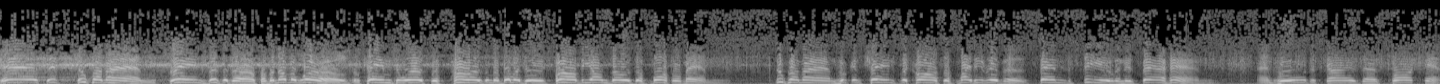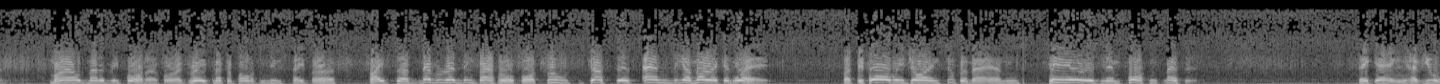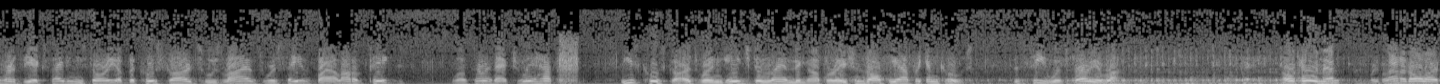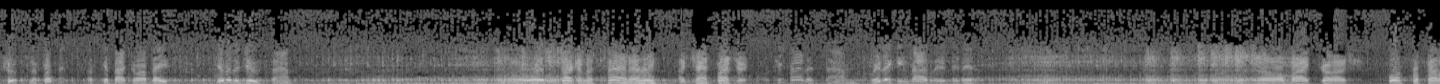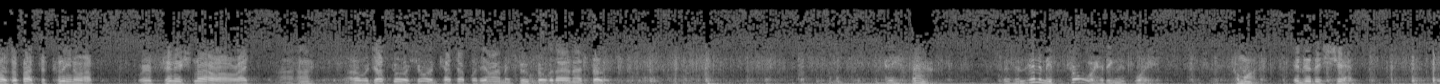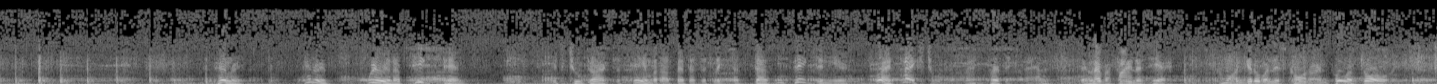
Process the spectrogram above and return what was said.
Yes, it's Superman, strange visitor from another world who came to Earth with powers and abilities far beyond those of mortal men. Superman who can change the course of mighty rivers, bend steel in his bare hands, and who, disguised as Clark Kent, mild-mannered reporter for a great metropolitan newspaper, fights a never-ending battle for truth, justice, and the American way. But before we join Superman, here is an important message. Say, gang, have you heard the exciting story of the Coast Guards whose lives were saved by a lot of pigs? Well, sir, it actually happened. These Coast Guards were engaged in landing operations off the African coast. The sea was very rough. Okay, men. We've landed all our troops and equipment. Let's get back to our base. Give her the juice, Sam. Oh, we're stuck in the sand, Henry. I can't budge her. Oh, keep at it, Sam. We're leaking badly as it is. Oh, my gosh. Both propellers are busted clean off. We're finished now, all right. Uh-huh. Well, we'll just go ashore and catch up with the army troops over there in that village. Hey, Sam. There's an enemy patrol heading this way. Come on, into this shed. Henry, Henry, we're in a pig pen. It's too dark to see him, but I'll bet there's at least a dozen pigs in here. Right next to us. That's perfect, Sam. They'll never find us here. Come on, get over in this corner and pull the straw over here.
